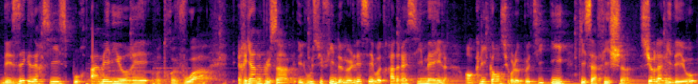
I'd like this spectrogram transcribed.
des exercices pour améliorer votre voix, rien de plus simple, il vous suffit de me laisser votre adresse email en cliquant sur le petit i qui s'affiche sur la vidéo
